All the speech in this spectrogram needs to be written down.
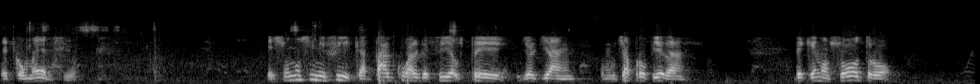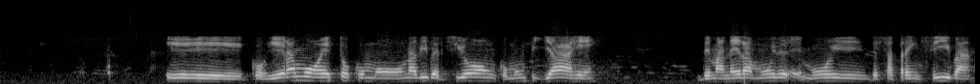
el comercio, eso no significa, tal cual decía usted, Yerjan, con mucha propiedad, de que nosotros eh, cogiéramos esto como una diversión, como un pillaje, de manera muy, muy desaprensiva.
